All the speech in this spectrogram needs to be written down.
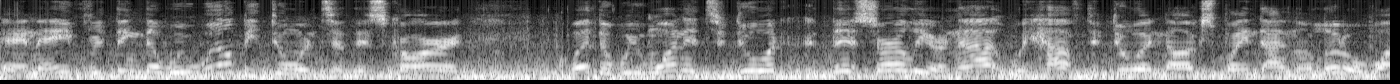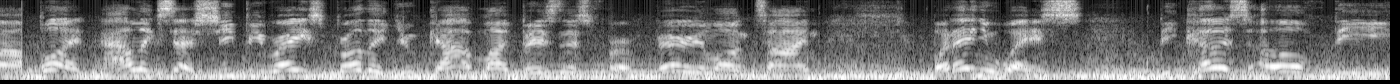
and everything that we will be doing to this car whether we wanted to do it this early or not we have to do it and I'll explain that in a little while but Alex at Sheepey Race brother you got my business for a very long time but anyways because of the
